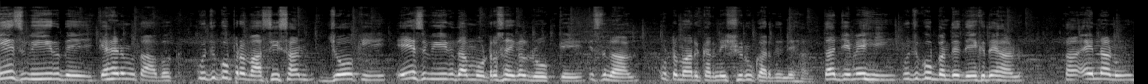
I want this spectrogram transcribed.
ਇਸ ਵੀਰ ਦੇ ਕਹਿਣ ਮੁਤਾਬਕ ਕੁਝ ਕੁ ਪ੍ਰਵਾਸੀ ਸਨ, ਜੋ ਕਿ ਇਸ ਵੀਰ ਦਾ ਮੋਟਰਸਾਈਕਲ ਰੋਕ ਕੇ ਇਸ ਨਾਲ ਕੁੱਟਮਾਰ ਕਰਨੀ ਸ਼ੁਰੂ ਕਰ ਦਿੰਦੇ ਹਨ। ਤਾਂ ਜਿਵੇਂ ਹੀ ਕੁਝ ਕੁ ਬੰਦੇ ਦੇਖਦੇ ਹਨ ਤਾਂ ਇਹਨਾਂ ਨੂੰ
